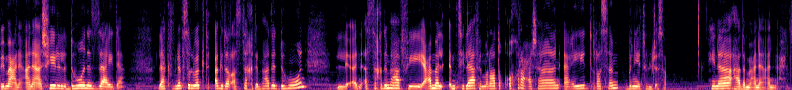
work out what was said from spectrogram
بمعنى أنا أشيل الدهون الزايدة لكن في نفس الوقت أقدر أستخدم هذا الدهون أستخدمها في عمل امتلاء في مناطق أخرى عشان أعيد رسم بنية الجسم. هنا هذا معنى النحت.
